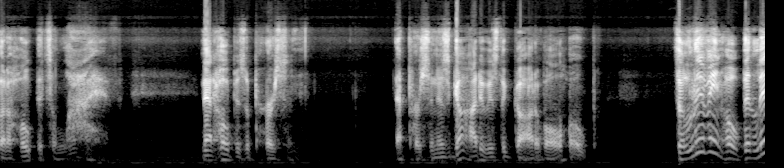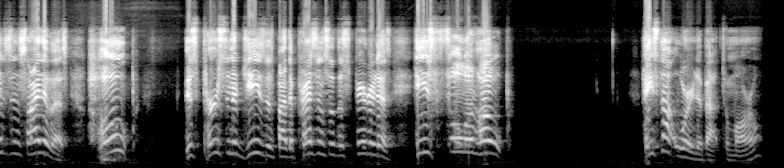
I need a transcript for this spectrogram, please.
but a hope that's alive. that hope is a person. That person is God, who is the God of all hope. The living hope that lives inside of us. Hope. This person of Jesus, by the presence of the Spirit in us, he's full of hope. He's not worried about tomorrow.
